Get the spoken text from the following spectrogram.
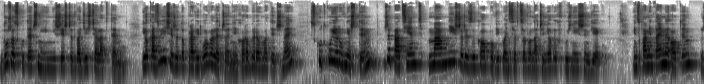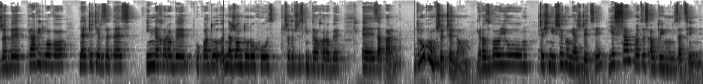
dużo skuteczniej niż jeszcze 20 lat temu. I okazuje się, że to prawidłowe leczenie choroby reumatycznej skutkuje również tym, że pacjent ma mniejsze ryzyko powikłań sercowo-naczyniowych w późniejszym wieku. Więc pamiętajmy o tym, żeby prawidłowo leczyć RZS, inne choroby układu narządu ruchu, przede wszystkim te choroby e, zapalne. Drugą przyczyną rozwoju wcześniejszego miażdżycy jest sam proces autoimmunizacyjny.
